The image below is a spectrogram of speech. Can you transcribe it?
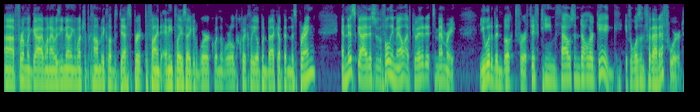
uh, from a guy when I was emailing a bunch of comedy clubs desperate to find any place I could work when the world quickly opened back up in the spring. And this guy, this was the full email, I've committed it to memory. You would have been booked for a $15,000 gig if it wasn't for that F word.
